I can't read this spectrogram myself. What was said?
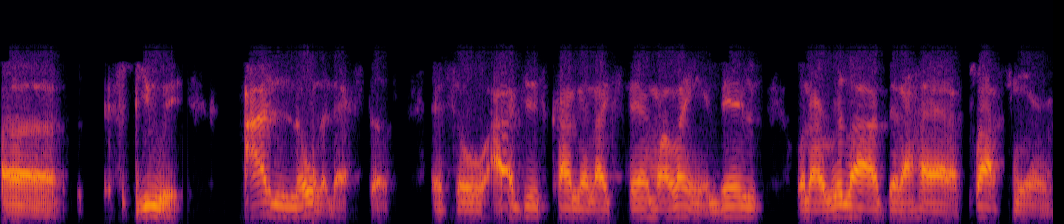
uh spew it. I didn't know all of that stuff. And so I just kind of like stay in my lane. And then when I realized that I had a platform,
